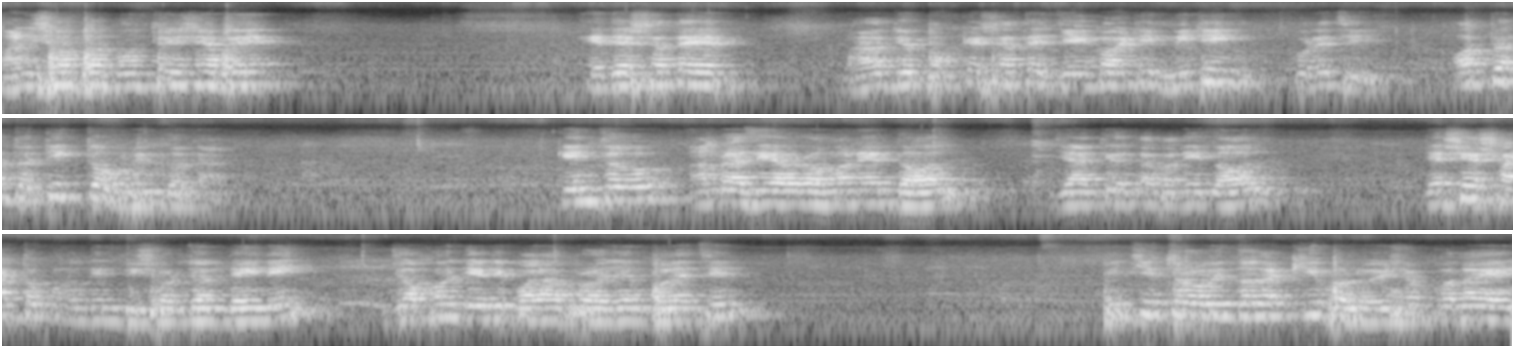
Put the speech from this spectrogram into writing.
পানি সম্পদ মন্ত্রী হিসেবে এদের সাথে, ভারতীয় পক্ষের সাথে যে কয়টি মিটিং করেছি, অত্যন্ত তিক্ত অভিজ্ঞতা। কিন্তু আমরা জিয়াউর রহমানের দল, জাতীয়তাবাদী দল, দেশের স্বার্থ কোনোদিন বিসর্জন দেয়নি যখন যেটি বলার প্রয়োজন বলেছে, বিচিত্র অভিজ্ঞতা কি বলব এইসব কথা এই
